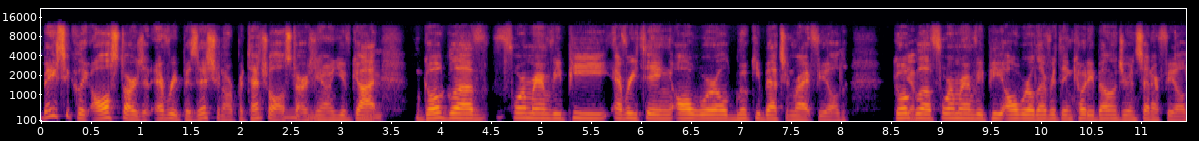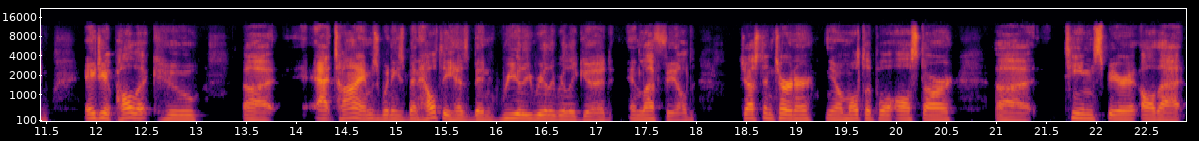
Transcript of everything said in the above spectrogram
basically all stars at every position or potential all stars. Mm-hmm. You know, you've got mm-hmm. Gold Glove, former MVP, everything, all world, Mookie Betts in right field, Gold yep. Glove, former MVP, all world, everything, Cody Bellinger in center field, AJ yep. Pollock, who uh, at times when he's been healthy has been really, really, really good in left field. Justin Turner, you know, multiple all star uh, team spirit, all that.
